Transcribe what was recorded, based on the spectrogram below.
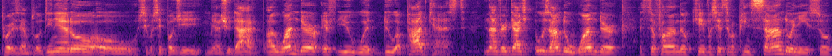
por exemplo, dinheiro ou se você pode me ajudar. I wonder if you would do a podcast. Na verdade, usando wonder, estou falando que você estava pensando nisso,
